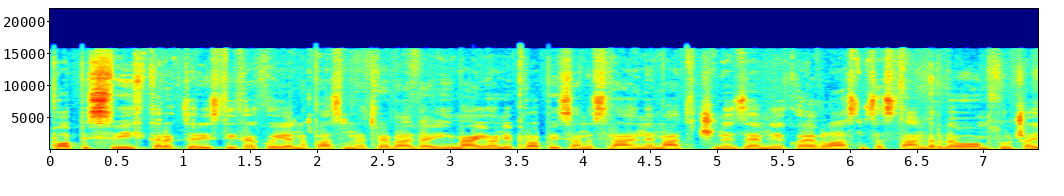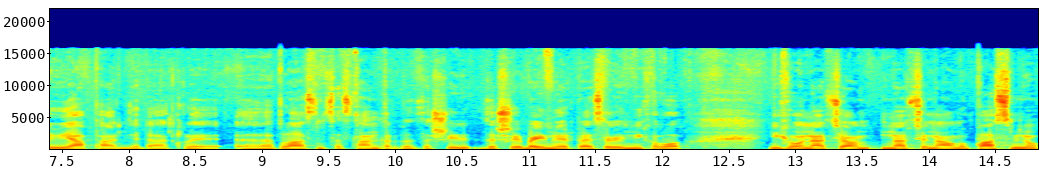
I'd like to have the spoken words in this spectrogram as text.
popis svih karakteristika koje jedna pasmina treba da ima i on je propisan od strane matične zemlje koja je vlasnica standarda, u ovom slučaju Japan je dakle e, vlasnica standarda za, ši, za Shiba Inu jer predstavlja njihovo njihovu nacionalnu pasminu.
